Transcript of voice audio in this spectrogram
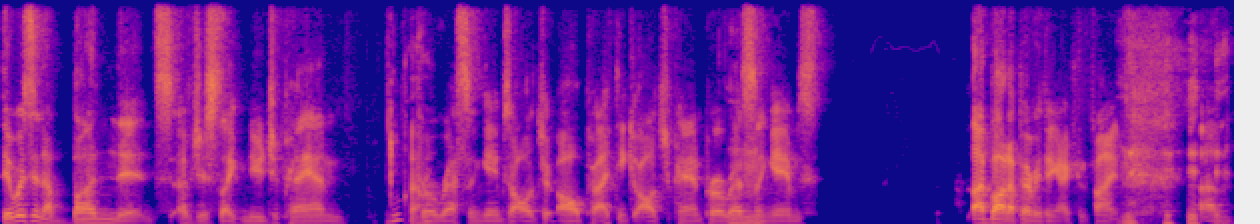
there was an abundance of just like New Japan Okay. pro wrestling games, all all I think all Japan Mm-hmm. pro wrestling games. I bought up everything I can find. Um,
